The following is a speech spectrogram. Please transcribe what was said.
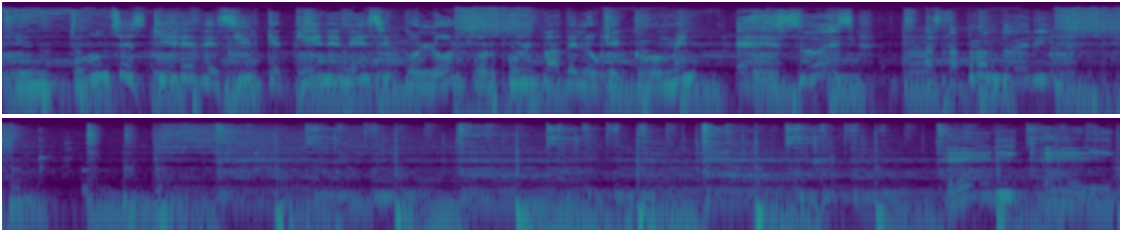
Entonces quiere decir que tienen ese color por culpa de lo que comen? Eso es. Hasta pronto, Eric. Eric, Eric,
